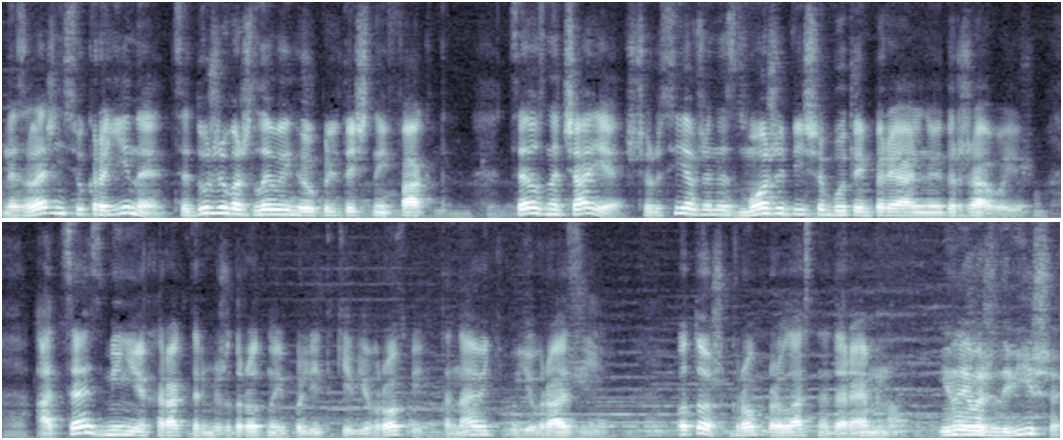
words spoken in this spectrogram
Незалежність України це дуже важливий геополітичний факт. Це означає, що Росія вже не зможе більше бути імперіальною державою, а це змінює характер міжнародної політики в Європі та навіть у Євразії. Отож, кров пролилась недаремно. І найважливіше,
